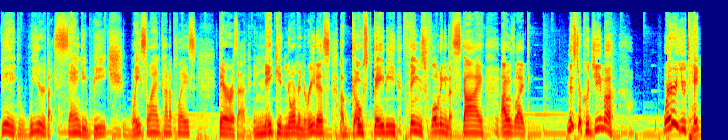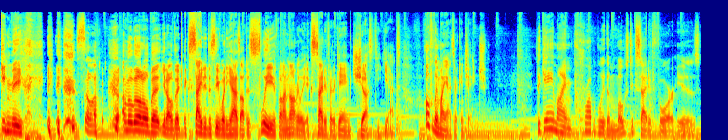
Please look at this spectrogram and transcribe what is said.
big, weird, like sandy beach, wasteland kind of place. There was a naked Norman Reedus, a ghost baby, things floating in the sky. I was like, Mr. Kojima, where are you taking me? so I'm a little bit, you know, like excited to see what he has up his sleeve, but I'm not really excited for the game just yet. Hopefully my answer can change. The game I'm probably the most excited for is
